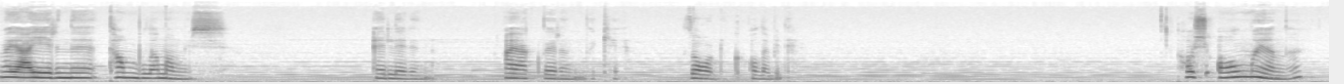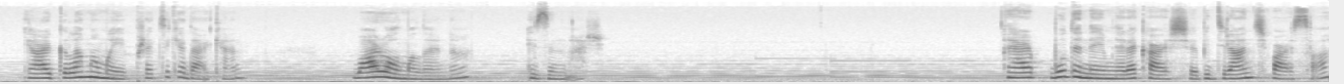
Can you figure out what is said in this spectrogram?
veya yerini tam bulamamış ellerin, ayaklarındaki zorluk olabilir. hoş olmayanı yargılamamayı pratik ederken var olmalarına izin ver. Eğer bu deneyimlere karşı bir direnç varsa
